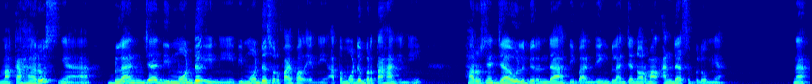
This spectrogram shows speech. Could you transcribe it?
maka harusnya belanja di mode ini, di mode survival ini atau mode bertahan ini harusnya jauh lebih rendah dibanding belanja normal Anda sebelumnya. Nah,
